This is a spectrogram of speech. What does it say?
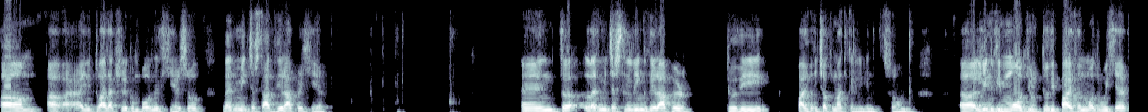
um, uh, I need to add actually a component here. So let me just add the wrapper here. And uh, let me just link the wrapper to the Python, it's automatically linked. So uh, link the module to the Python module we have.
